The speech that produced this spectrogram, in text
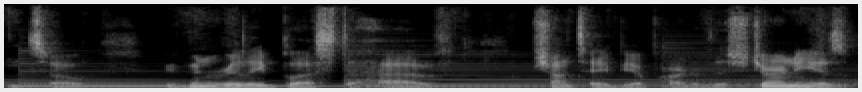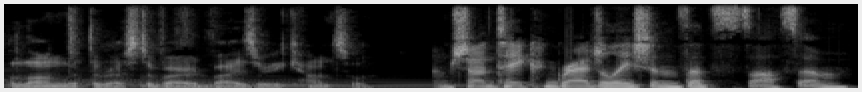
And so we've been really blessed to have Shantae be a part of this journey as along with the rest of our advisory council. Um, Shantae, congratulations. That's awesome.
